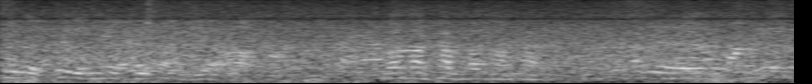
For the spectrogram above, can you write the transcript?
这个这个应该可以放掉啊，慢慢看慢慢看。它的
